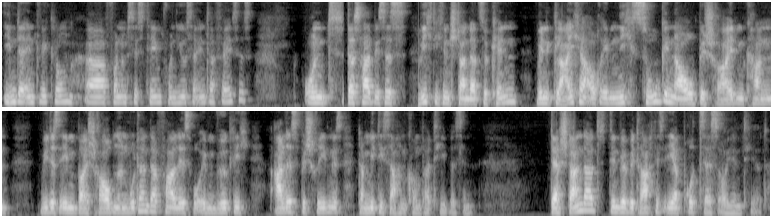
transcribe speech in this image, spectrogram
in der Entwicklung äh, von einem System von User Interfaces. Und deshalb ist es wichtig, den Standard zu kennen, wenngleich er auch eben nicht so genau beschreiben kann, wie das eben bei Schrauben und Muttern der Fall ist, wo eben wirklich alles beschrieben ist, damit die Sachen kompatibel sind. Der Standard, den wir betrachten, ist eher prozessorientiert.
